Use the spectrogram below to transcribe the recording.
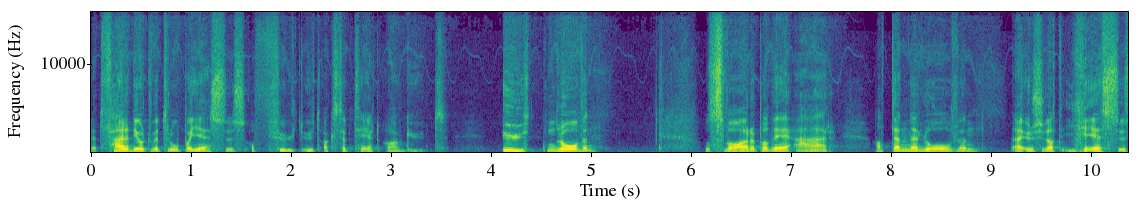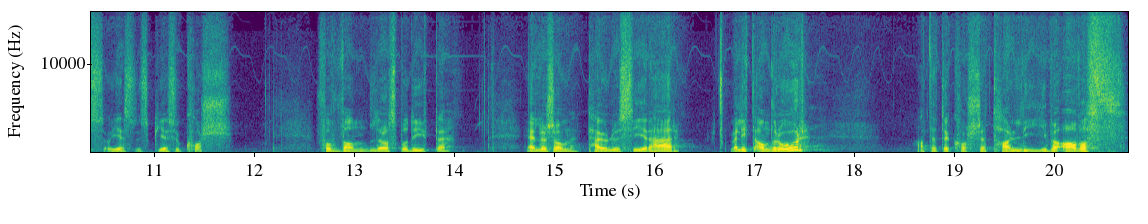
rettferdiggjort ved tro på Jesus og fullt ut akseptert av Gud. Uten loven. Og svaret på det er at denne loven nei, Unnskyld, at Jesus og Jesus, Jesu kors forvandler oss på dypet. Eller som Paulus sier her, med litt andre ord at dette korset tar livet av oss.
